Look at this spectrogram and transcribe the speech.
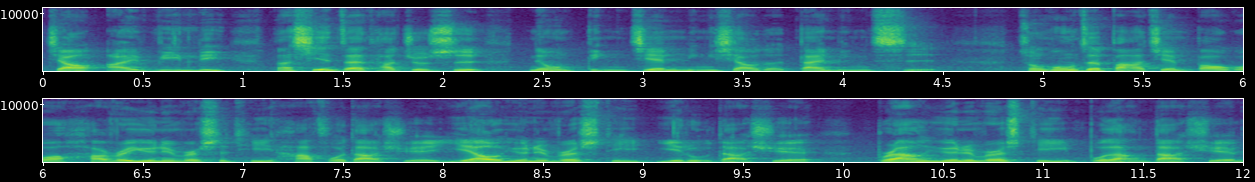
叫 Ivy League，那现在它就是那种顶尖名校的代名词。总共这八间包括 Harvard University 哈佛大学、Yale University 耶鲁大学、Brown University 布朗大学、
